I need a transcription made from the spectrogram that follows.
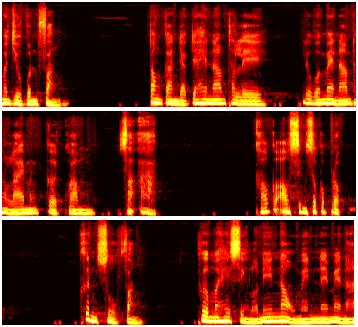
มาอยู่บนฝั่ง ต้องการอยากจะให้น้ำทะเล หรือว่าแม่น้ำทั้งหลายมันเกิดความสะอาด เขาก็เอาสิ่งสกปรก ขึ้นสู่ฝั่ง เพื่อไม่ให้สิ่งเหล่านี้เน่าเหม็นในแม่น้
